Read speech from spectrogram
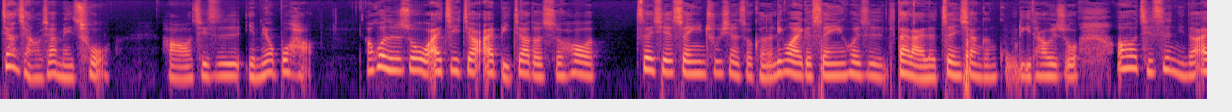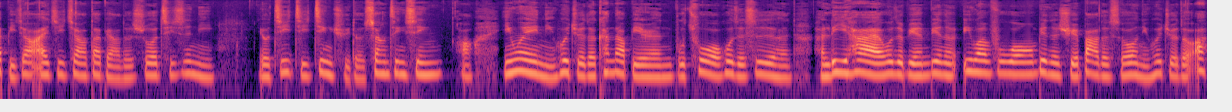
这样讲好像没错，好，其实也没有不好啊，或者是说我爱计较、爱比较的时候。这些声音出现的时候，可能另外一个声音会是带来了正向跟鼓励。他会说：“哦，其实你的爱比较、爱计较，代表的说，其实你有积极进取的上进心。好，因为你会觉得看到别人不错，或者是很很厉害，或者别人变得亿万富翁、变得学霸的时候，你会觉得啊，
